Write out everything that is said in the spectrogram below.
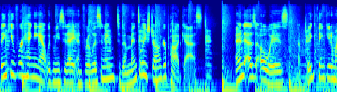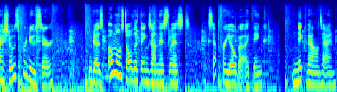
Thank you for hanging out with me today and for listening to the Mentally Stronger podcast. And as always, a big thank you to my show's producer, who does almost all the things on this list, except for yoga, I think, Nick Valentine.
